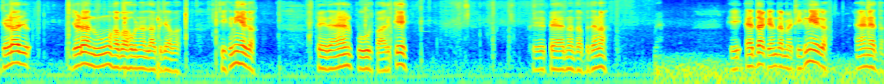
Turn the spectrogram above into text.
ਜੜਾ ਜੜਾ ਨੂੰ ਹਵਾ ਹੋ ਨਾ ਲੱਗ ਜਾਵਾ। ਠੀਕ ਨਹੀਂ ਹੈਗਾ? ਫਿਰ ਐਨ ਪੂਰ ਪਾਰ ਕੇ ਫਿਰ ਪੈਰ ਨਾਲ ਦੱਬ ਦੇਣਾ। ਇਹ ਐਦਾਂ ਕਹਿੰਦਾ, ਮੈਂ ਠੀਕ ਨਹੀਂ ਹੈਗਾ। ਐਨ ਐਦਾਂ।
